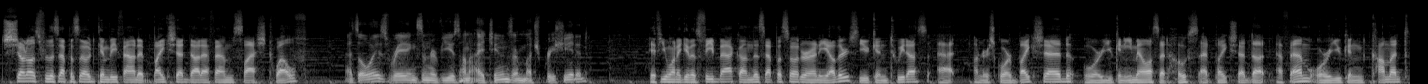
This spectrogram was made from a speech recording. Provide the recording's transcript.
Show notes for this episode can be found at bikeshed.fm slash 12. As always, ratings and reviews on iTunes are much appreciated. If you want to give us feedback on this episode or any others, you can tweet us at underscore bikeshed, or you can email us at hosts at bikeshed.fm, or you can comment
